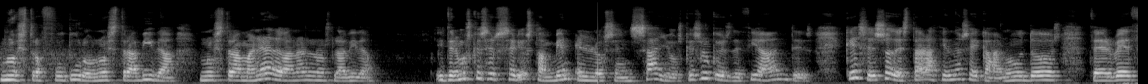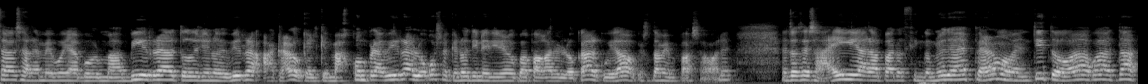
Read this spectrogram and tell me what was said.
nuestro futuro, nuestra vida, nuestra manera de ganarnos la vida. Y tenemos que ser serios también en los ensayos, que es lo que os decía antes. ¿Qué es eso de estar haciéndose canutos, cervezas, ahora me voy a por más birra, todo lleno de birra? Ah, claro, que el que más compra birra luego es el que no tiene dinero para pagar el local, cuidado, que eso también pasa, ¿vale? Entonces ahí a la paro cinco minutos, a esperar un momentito, ah, ah, tal.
